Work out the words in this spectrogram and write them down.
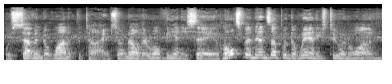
It was seven to one at the time, so no, there won't be any save. Holtzman ends up with the win. He's two and one.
